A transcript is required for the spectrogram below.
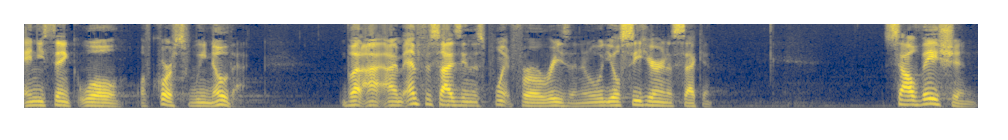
And you think, well, of course we know that. But I, am emphasizing this point for a reason, and you'll see here in a second. Salvation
